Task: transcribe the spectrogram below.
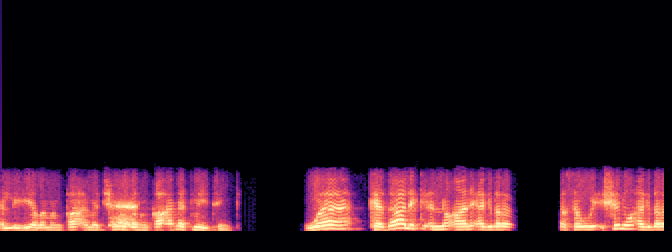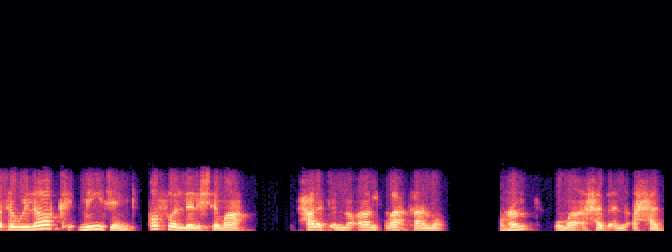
اللي هي ضمن قائمة شنو؟ ضمن قائمة meeting وكذلك إنه أنا أقدر أسوي شنو أقدر أسوي lock meeting قفل للاجتماع. حالة إنه أنا الاجتماع كان مهم وما أحب إنه أحد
